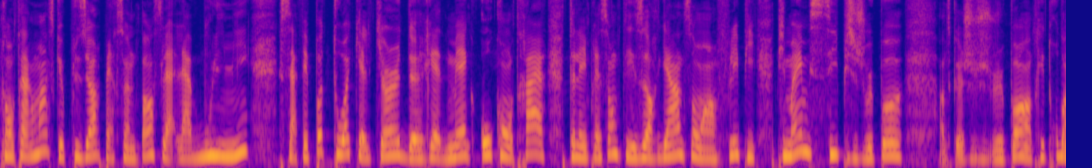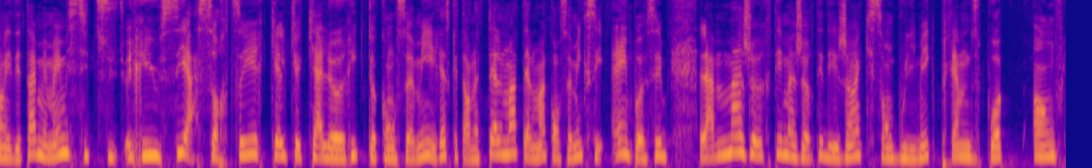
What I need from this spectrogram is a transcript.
contrairement à ce que plusieurs personnes pensent, la, boulimie, ça fait pas de toi quelqu'un de red Au contraire, tu as l'impression que tes organes sont enflés. Puis, puis même si, puis je veux pas, en tout cas, je, veux pas entrer trop dans les détails, mais même si tu réussis à sortir quelques calories que tu as consommées, il reste que tu en as tellement, tellement consommé que c'est impossible. La majorité, majorité des gens qui sont boulimiques prennent du poids enfle.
